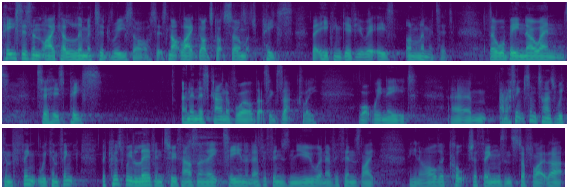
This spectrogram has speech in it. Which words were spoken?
Peace isn't like a limited resource. It's not like God's got so much peace that He can give you, it is unlimited. There will be no end to His peace. And in this kind of world, that's exactly what we need. Um, and I think sometimes we can think, we can think because we live in 2018 and everything's new and everything's like, you know, all the culture things and stuff like that.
